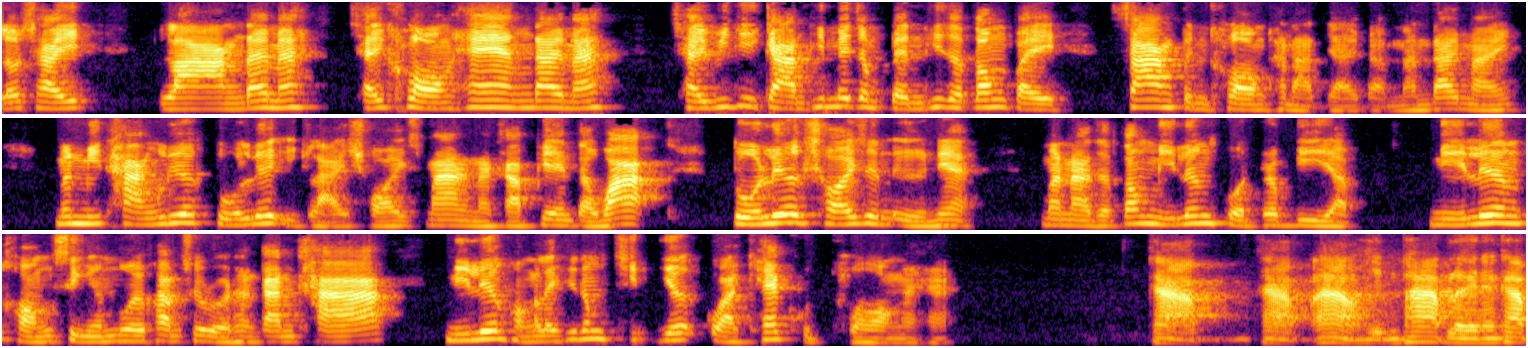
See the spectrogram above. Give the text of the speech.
แล้วใช้รางได้ไหมใช้คลองแห้งได้ไหมใช้วิธีการที่ไม่จำเป็นที่จะต้องไปสร้างเป็นคลองขนาดใหญ่แบบนั้นได้ไหมมันมีทางเลือกตัวเลือกอีกหลายช้อยส์มากนะครับ เพียงแต่ว่าตัวเลือกช้อยส์อื่นๆเนี่ยมันอาจจะต้องมีเรื่องกฎระเบียบ มีเรื่องของสิ่งอำนวยความสะดวกทางการค้า มีเรื่องของอะไรที่ต้องคิดเยอะกว่าแค่ขุดคลองนะฮะ ครับครับอ้าวเห็นภาพเลยนะครับ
